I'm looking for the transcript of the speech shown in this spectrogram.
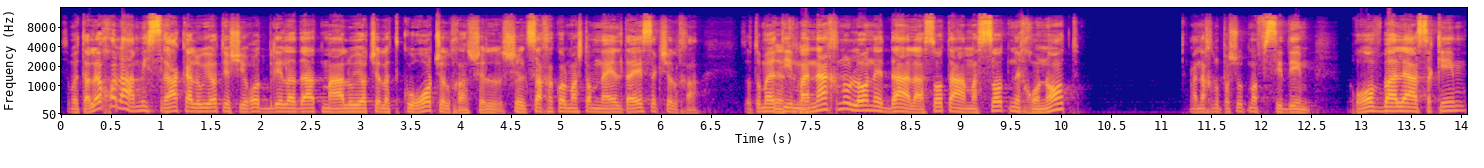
זאת אומרת, אתה לא יכול להעמיס רק עלויות ישירות בלי לדעת מה העלויות של התקורות שלך, של, של סך הכל מה שאתה מנהל את העסק שלך. זאת אומרת, אם אנחנו לא נדע לעשות העמסות נכונות, אנחנו פשוט מפסידים. רוב בעלי העסקים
